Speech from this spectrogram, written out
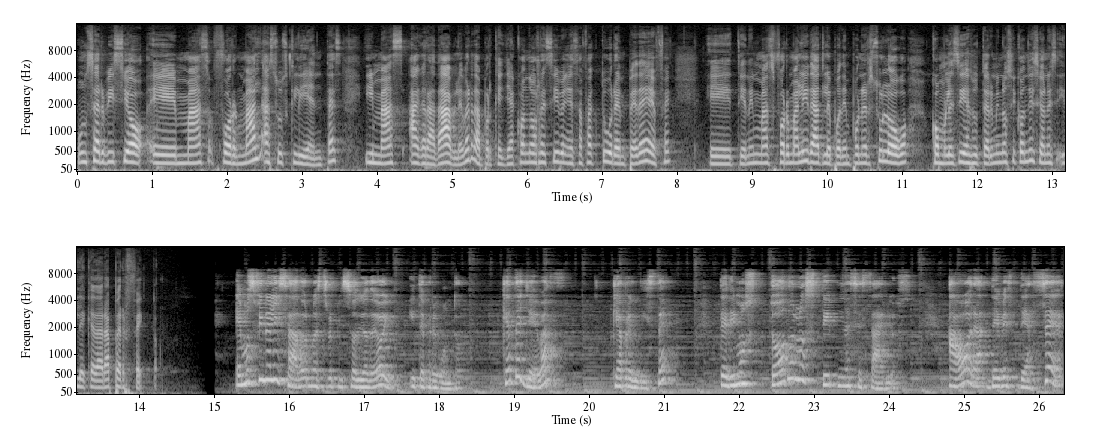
un servicio eh, más formal a sus clientes y más agradable, ¿verdad? Porque ya cuando reciben esa factura en PDF, eh, tienen más formalidad, le pueden poner su logo, como les dije, sus términos y condiciones y le quedará perfecto. Hemos finalizado nuestro episodio de hoy y te pregunto, ¿qué te llevas? ¿Qué aprendiste? Te dimos todos los tips necesarios. Ahora debes de hacer,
